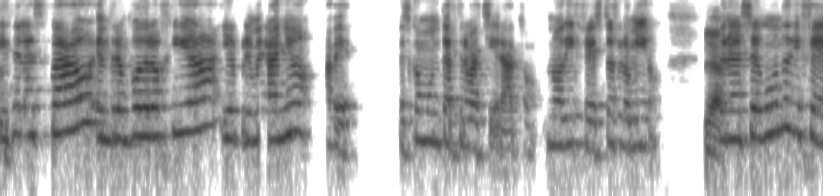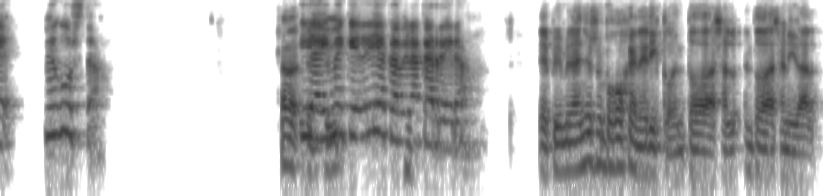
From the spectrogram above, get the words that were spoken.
hice la SPAO, entré en podología y el primer año, a ver, es como un tercer bachillerato. No dije, esto es lo mío. Pero en el segundo dije, me gusta. Y ahí me quedé y acabé la carrera. El primer año es un poco genérico en toda, en toda sanidad.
